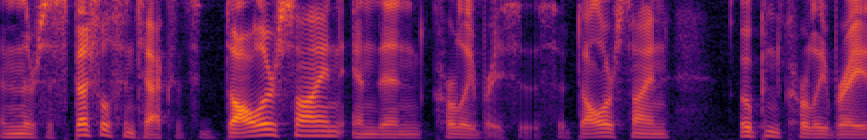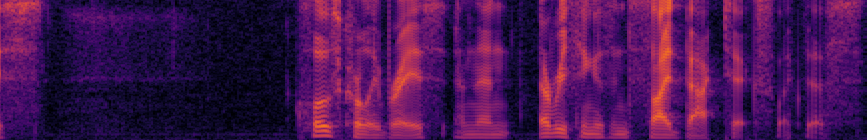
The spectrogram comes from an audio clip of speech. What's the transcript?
and then there's a special syntax. It's dollar sign and then curly braces. So dollar sign, open curly brace, close curly brace, and then everything is inside backticks like this.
